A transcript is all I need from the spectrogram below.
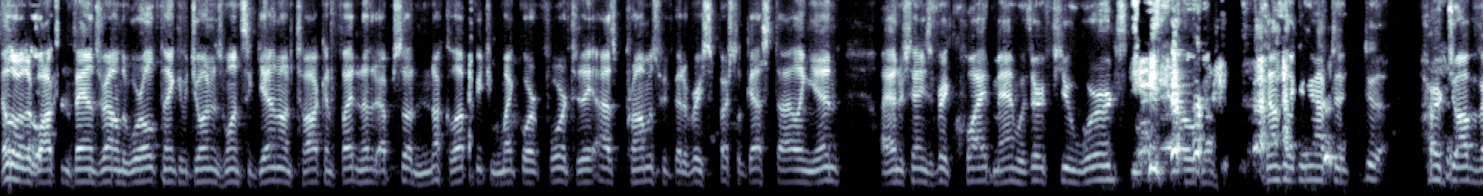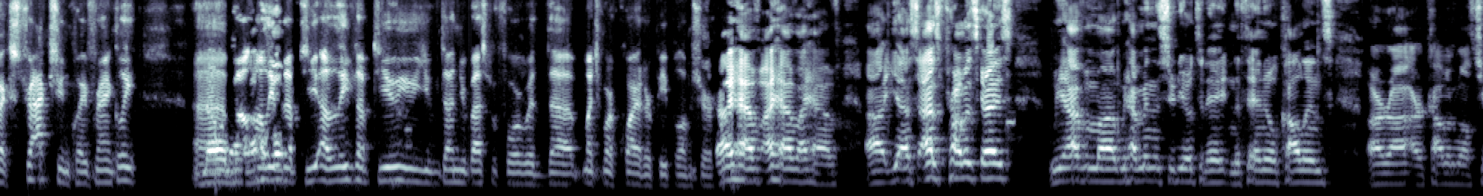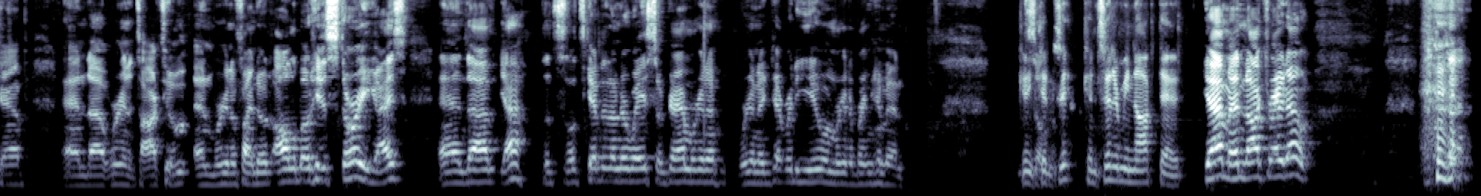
Hello, other boxing fans around the world. Thank you for joining us once again on Talk and Fight, another episode of Knuckle Up featuring Mike Gort Ford. Today, as promised, we've got a very special guest dialing in. I understand he's a very quiet man with very few words. So, uh, sounds like you're going to have to do a hard job of extraction, quite frankly. Uh, no, no, I'll, I'll, leave it up to you. I'll leave it up to you. you have done your best before with uh, much more quieter people, I'm sure. I have, I have, I have. Uh, yes, as promised, guys, we have him. Uh, we have him in the studio today. Nathaniel Collins, our uh, our Commonwealth champ and uh, we're going to talk to him and we're going to find out all about his story, guys. And um, yeah, let's let's get it underway. So Graham, we're gonna we're gonna get rid of you and we're gonna bring him in. Can, so, consider me knocked out. Yeah, man, knocked right out.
